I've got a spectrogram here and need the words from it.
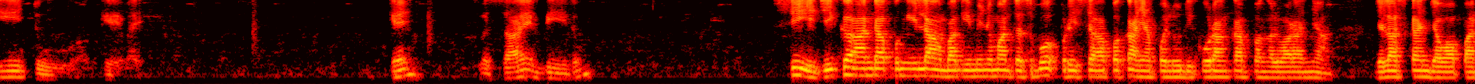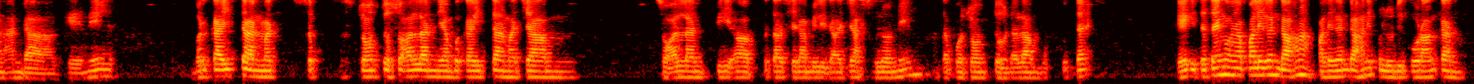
Itu. Okey, baik. Okey. Selesai B itu. C. Jika anda pengilang bagi minuman tersebut, perisa apakah yang perlu dikurangkan pengeluarannya? Jelaskan jawapan anda. Okey, ini berkaitan contoh soalan yang berkaitan macam soalan PR pentasiran bilik darjah sebelum ni ataupun contoh dalam buku teks. Okey, kita tengok yang paling rendah lah. Paling rendah ni perlu dikurangkan.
